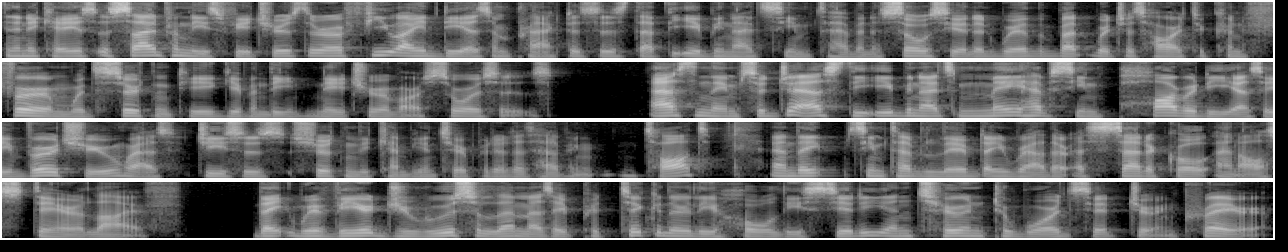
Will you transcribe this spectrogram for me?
In any case, aside from these features, there are a few ideas and practices that the Ebionites seem to have been associated with, but which is hard to confirm with certainty given the nature of our sources. As the name suggests, the Ebionites may have seen poverty as a virtue, as Jesus certainly can be interpreted as having taught, and they seem to have lived a rather ascetical and austere life. They revered Jerusalem as a particularly holy city and turned towards it during prayer.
